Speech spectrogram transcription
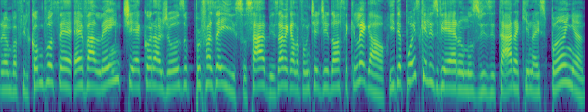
caramba, filho, como você é valente, é corajoso por fazer isso, sabe? Sabe aquela pontinha de nossa, que legal. E depois que eles vieram nos visitar aqui na Espanha,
